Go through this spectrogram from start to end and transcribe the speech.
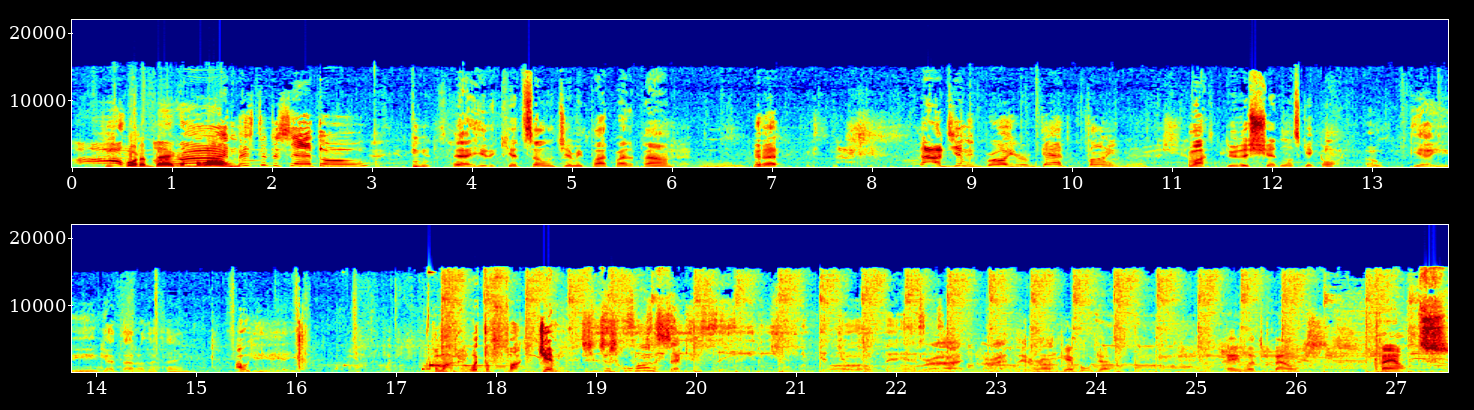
Oh, bought a bag of alright, blow. Mr. De Santa. Yeah, you the kid selling Jimmy pot by the pound? Ah, Jimmy, bro, your dad's funny, man. Come on, do this shit and let's get going. Oh, yeah, you, you got that other thing? Oh yeah, yeah, yeah, yeah. Come on, man. What the fuck? Jimmy. Just, just hold on a second. Whoa, all right, all right, later on. Careful with that. Hey, let's bounce. Bounce.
